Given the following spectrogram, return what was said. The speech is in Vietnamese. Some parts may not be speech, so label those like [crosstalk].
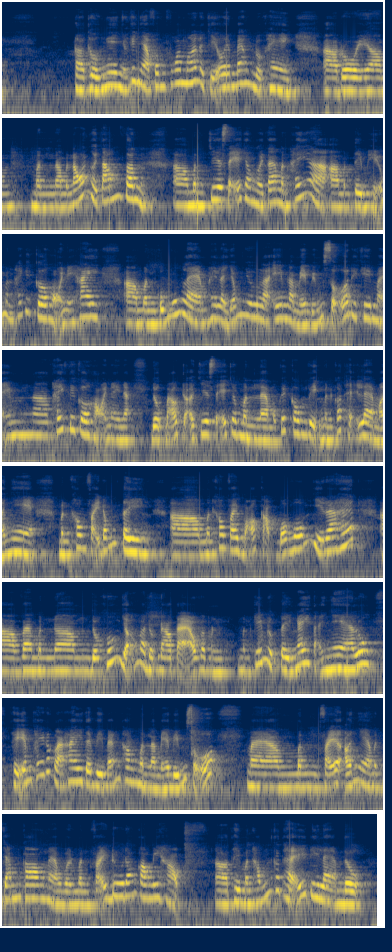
à, thường nghe những cái nhà phân phối mới là chị ơi em bán không được hàng. À, rồi à, mình à, mình nói người ta không tin. À, mình chia sẻ cho người ta mình thấy à, à, mình tìm hiểu mình thấy cái cơ hội này hay. À, mình cũng muốn làm hay là giống như là em là mẹ bỉm sữa đi khi mà em à, thấy cái cơ hội này nè được bảo trợ chia sẻ cho mình là một cái công việc mình có thể làm ở nhà. Mình không phải đóng tiền à, mình không phải bỏ cọc bỏ vốn gì ra hết. À, và mình à, được hướng dẫn và được đào tạo và mình mình kiếm được tiền ngay tại nhà luôn. Thì em thấy rất là hay tại vì bản thân mình là mẹ bỉm sữa. Mà mình phải ở nhà mình chăm con nào mình mình phải đưa đón con đi học à, thì mình không có thể đi làm được.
